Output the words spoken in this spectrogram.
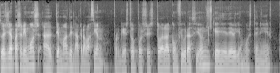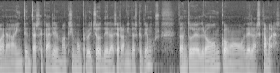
Entonces ya pasaremos al tema de la grabación, porque esto pues es toda la configuración que deberíamos tener para intentar sacar el máximo provecho de las herramientas que tenemos, tanto del drone como de las cámaras.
